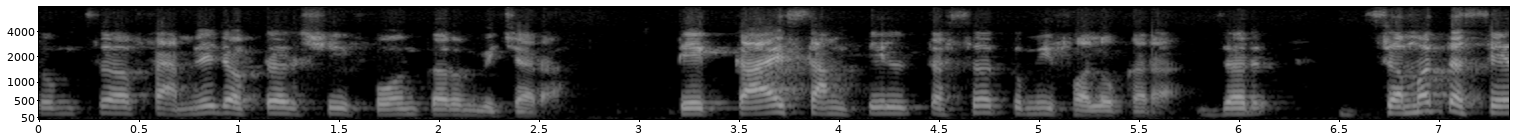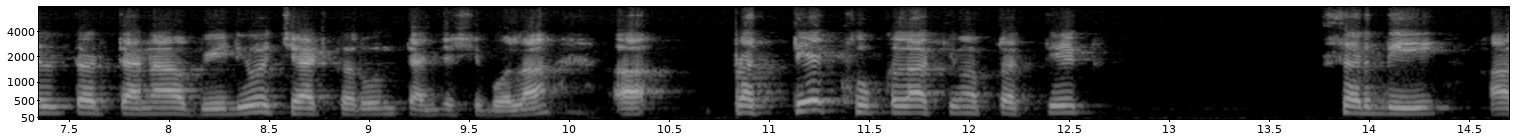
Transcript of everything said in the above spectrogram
तुमचं फॅमिली डॉक्टरशी फोन करून विचारा. ते काय सांगतील तसं तुम्ही फॉलो करा. जर जमत असेल तर त्यांना व्हिडिओ चॅट करून त्यांच्याशी बोला. प्रत्येक खोकला किंवा प्रत्येक सर्दी हा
